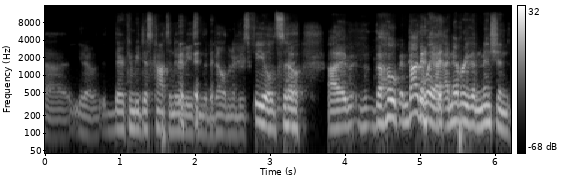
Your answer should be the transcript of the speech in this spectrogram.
uh, you know there can be discontinuities in the development of these fields. So uh, the hope, and by the way, I, I never even mentioned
